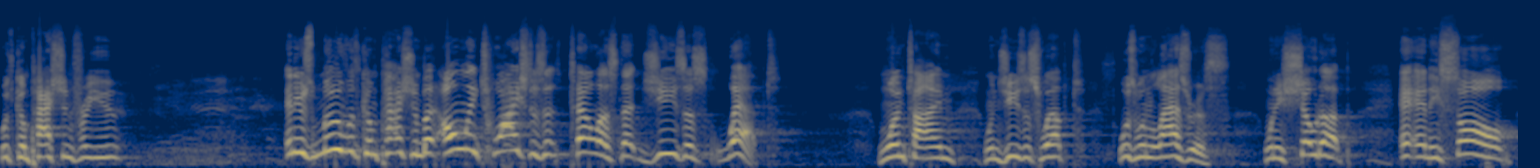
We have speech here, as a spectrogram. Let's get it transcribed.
with compassion for you? And he was moved with compassion, but only twice does it tell us that Jesus wept. One time when Jesus wept was when Lazarus, when he showed up and he saw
